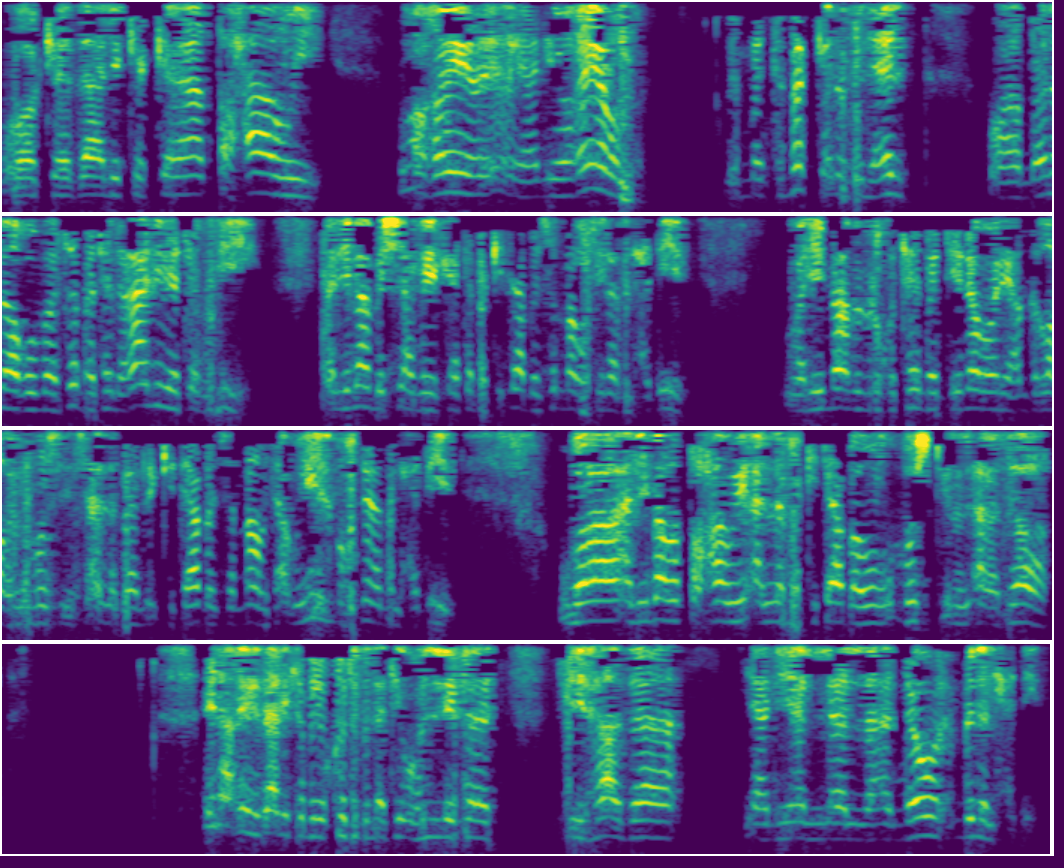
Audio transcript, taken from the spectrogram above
وكذلك كالطحاوي وغير يعني وغيرهم ممن تمكنوا في العلم وبلغوا مرتبة عالية فيه. فالإمام الشافعي كتب كتابا سماه اختلاف الحديث والإمام ابن قتيبة الدينوري عبد الله بن مسلم ألف كتابا سماه تأويل مختلف الحديث. والإمام الطحاوي ألف كتابه مشكل الآثار. إلى غير ذلك من الكتب التي ألفت في هذا يعني النوع من الحديث.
